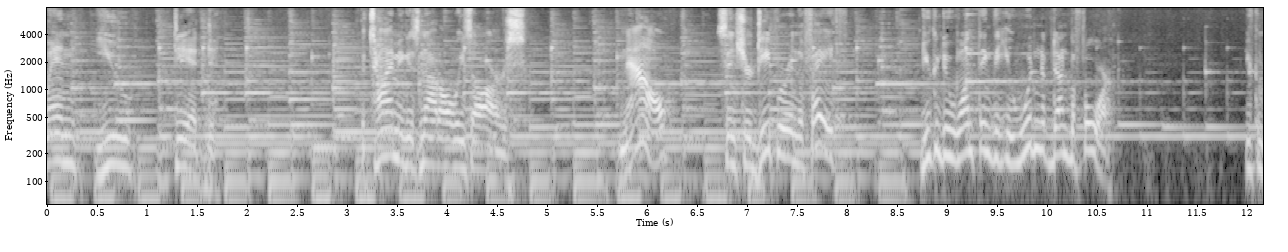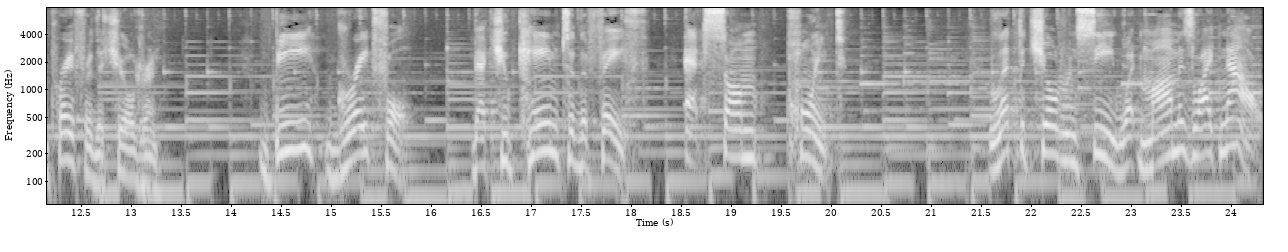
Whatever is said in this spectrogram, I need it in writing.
when you did. The timing is not always ours. Now, since you're deeper in the faith, you can do one thing that you wouldn't have done before. You can pray for the children. Be grateful that you came to the faith at some point. Let the children see what mom is like now,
